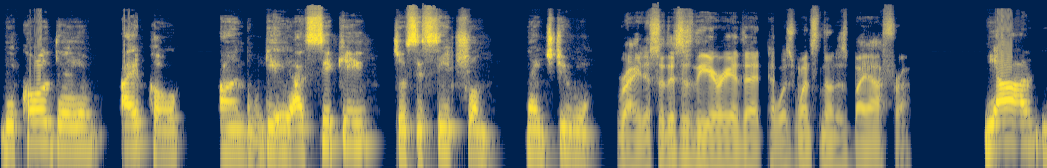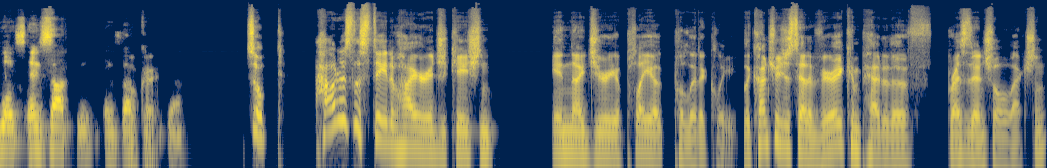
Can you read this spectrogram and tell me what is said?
They call them IPOB and they are seeking to secede from Nigeria. Right. So this is the area that was once known as Biafra. Yeah, yes, exactly. Exactly. Okay. Yeah. So how does the state of higher education in Nigeria play out politically? The country just had a very competitive presidential election.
